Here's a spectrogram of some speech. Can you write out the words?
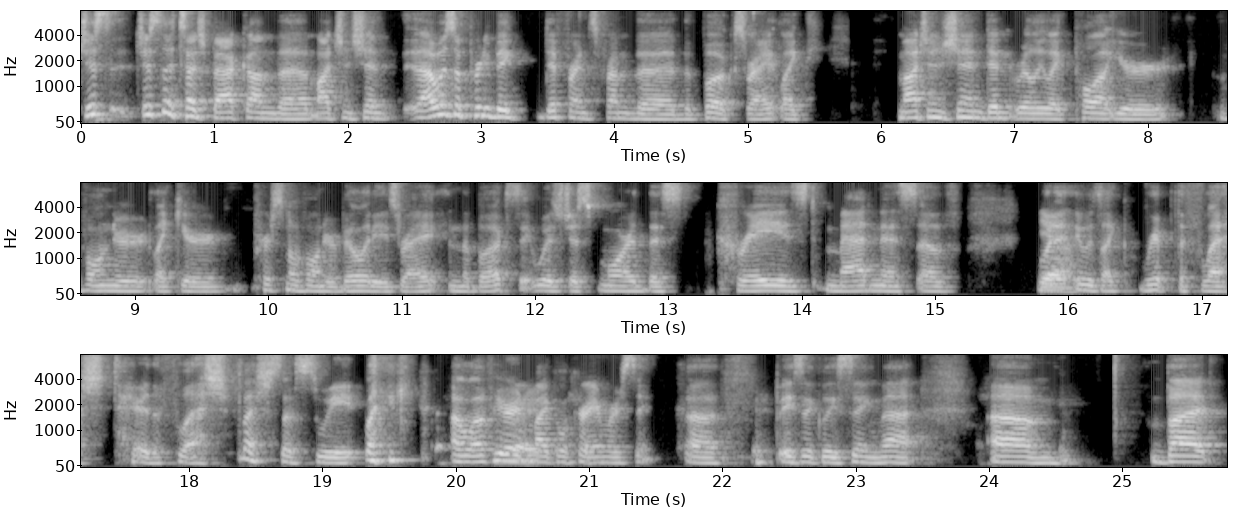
just just to touch back on the Machin Shin, that was a pretty big difference from the the books, right? Like Machin Shin didn't really like pull out your vulner like your personal vulnerabilities, right? In the books, it was just more this crazed madness of what Yeah. it, it was like rip the flesh, tear the flesh, flesh so sweet. Like I love hearing Right. Michael Kramer sing uh basically sing that. Um but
